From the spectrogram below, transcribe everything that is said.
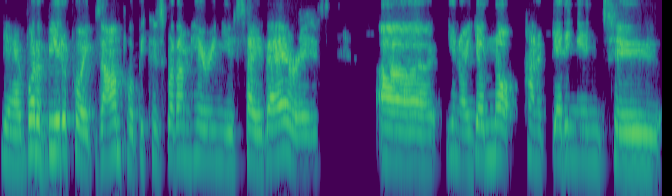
Yeah, what a beautiful example because what I'm hearing you say there is, uh, you know, you're not kind of getting into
